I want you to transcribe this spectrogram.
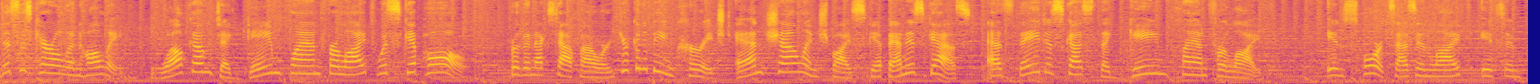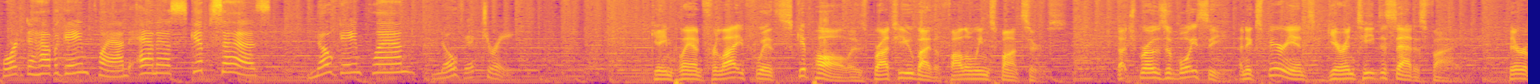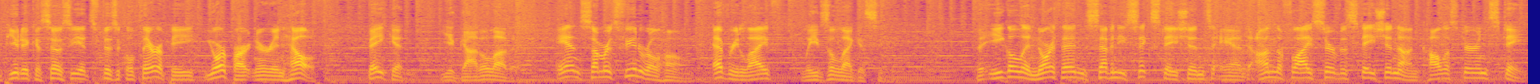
This is Carolyn Holly. Welcome to Game Plan for Life with Skip Hall. For the next half hour, you're going to be encouraged and challenged by Skip and his guests as they discuss the game plan for life. In sports, as in life, it's important to have a game plan, and as Skip says, no game plan, no victory. Game Plan for Life with Skip Hall is brought to you by the following sponsors Dutch Bros of Boise, an experience guaranteed to satisfy. Therapeutic Associates Physical Therapy, your partner in health. Bacon, you gotta love it. And Summers Funeral Home, every life leaves a legacy. The Eagle and North End 76 stations and on the fly service station on Collister and State.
